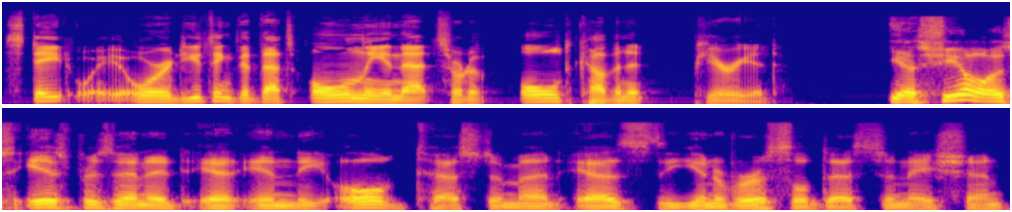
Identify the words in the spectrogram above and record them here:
state? Or do you think that that's only in that sort of old covenant period? Yes, Sheol is, is presented in, the Old Testament as the universal destination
